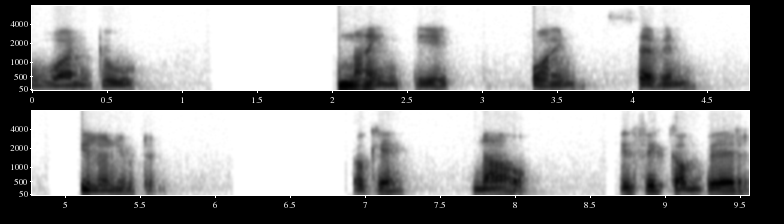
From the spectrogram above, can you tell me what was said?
1298.7 kilonewton. Okay. Now, if we compare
